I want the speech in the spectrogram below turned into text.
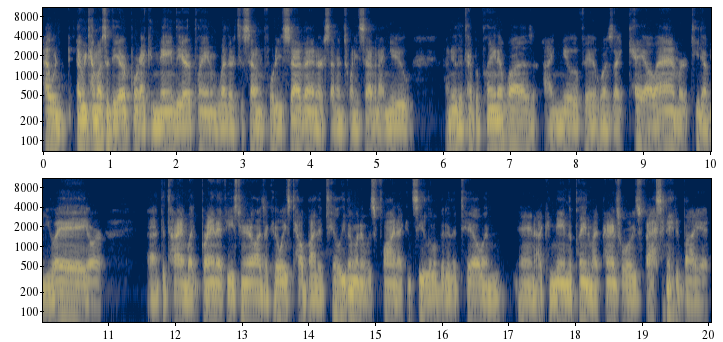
I would every time I was at the airport, I could name the airplane, whether it's a 747 or 727. I knew I knew the type of plane it was. I knew if it was like KLM or TWA or at the time like Braniff Eastern Airlines. I could always tell by the tail, even when it was flying, I could see a little bit of the tail and and I could name the plane. And my parents were always fascinated by it.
